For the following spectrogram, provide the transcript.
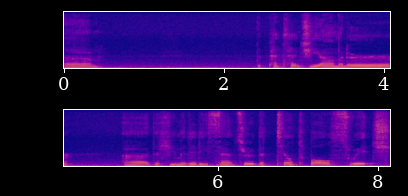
um, the potentiometer, uh, the humidity sensor, the tilt ball switch,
